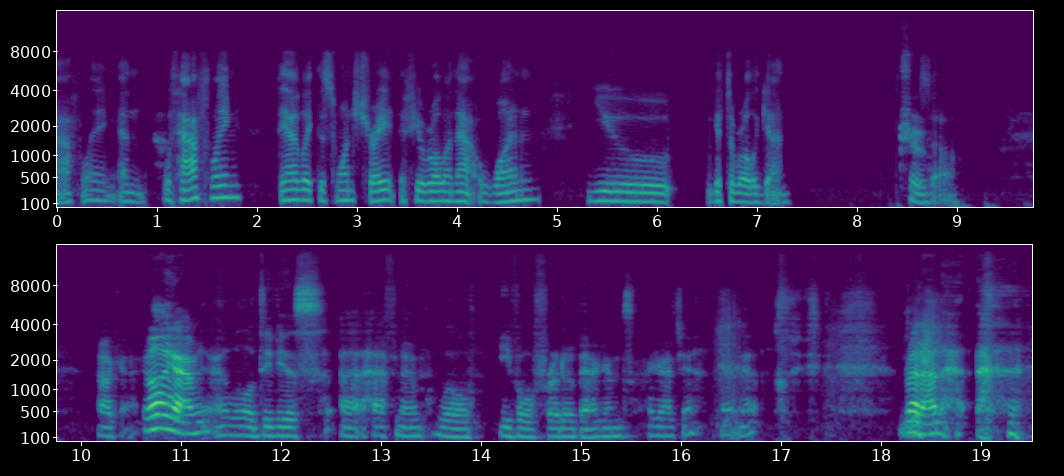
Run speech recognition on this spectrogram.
halfling, and with halfling, they have like this one trait. If you roll a nat one, you get to roll again. True. So Okay. Well, yeah, I'm a little devious uh, half gnome, little evil Frodo Baggins. I got you. Yeah, yeah. right on.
